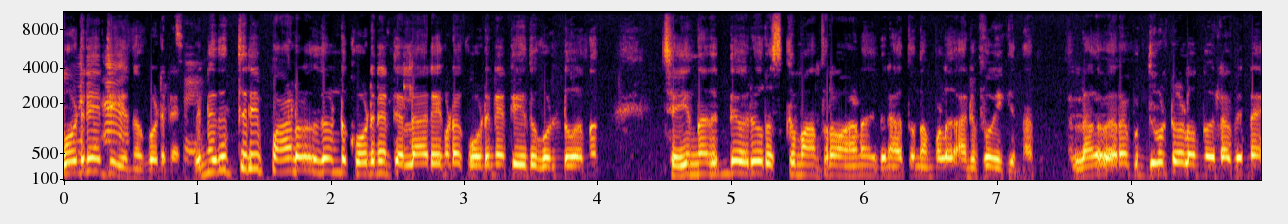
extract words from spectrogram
കോർഡിനേറ്റ് ചെയ്യുന്നു കോർഡിനേറ്റ് പിന്നെ ഇത് ഇത്തിരി പാടുള്ളതുകൊണ്ട് കോർഡിനേറ്റ് എല്ലാവരെയും കൂടെ കോർഡിനേറ്റ് ചെയ്ത് കൊണ്ടുവന്ന് ചെയ്യുന്നതിന്റെ ഒരു റിസ്ക് മാത്രമാണ് ഇതിനകത്ത് നമ്മൾ അനുഭവിക്കുന്നത്. അല്ലാതെ വേറെ ബുദ്ധിമുട്ടുകളൊന്നുമില്ല. പിന്നെ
